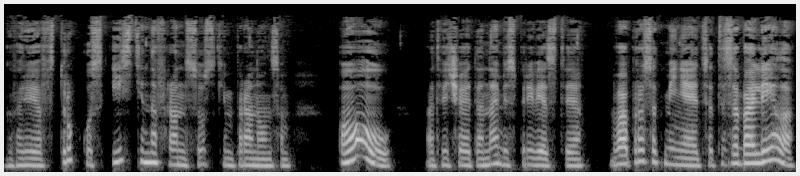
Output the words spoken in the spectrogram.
Говорю я в трубку с истинно французским прононсом. «Оу!» — отвечает она без приветствия. Вопрос отменяется. «Ты заболела?»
